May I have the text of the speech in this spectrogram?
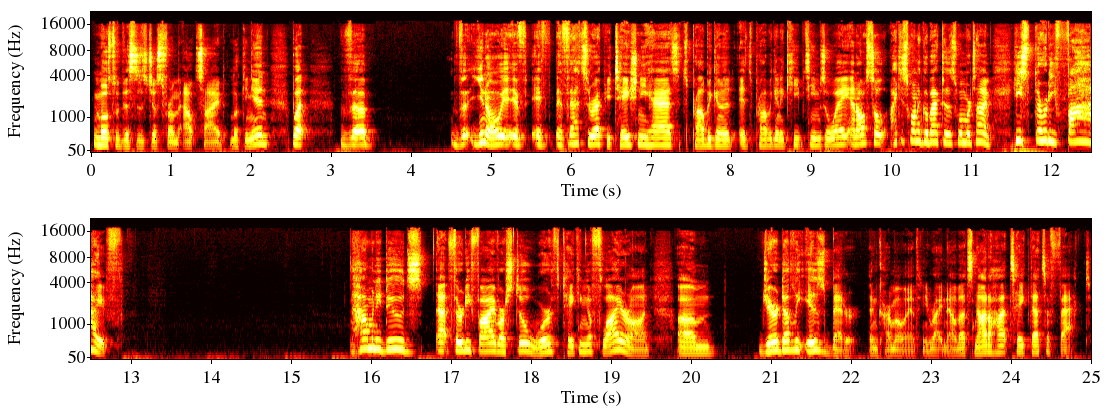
most of this is just from outside looking in. But the the you know if if if that's the reputation he has, it's probably gonna it's probably gonna keep teams away. And also, I just want to go back to this one more time. He's 35. How many dudes at 35 are still worth taking a flyer on? Um, Jared Dudley is better than Carmelo Anthony right now. That's not a hot take. That's a fact.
